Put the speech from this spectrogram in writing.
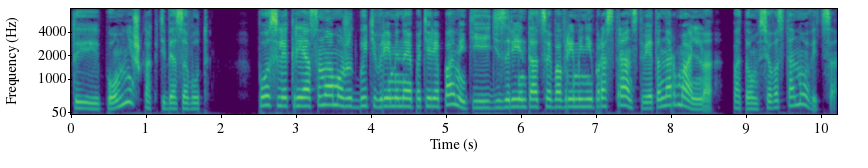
«Ты помнишь, как тебя зовут?» «После криосна может быть временная потеря памяти и дезориентация во времени и пространстве, это нормально, потом все восстановится».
